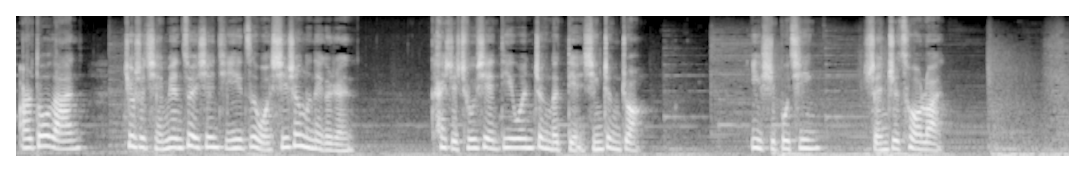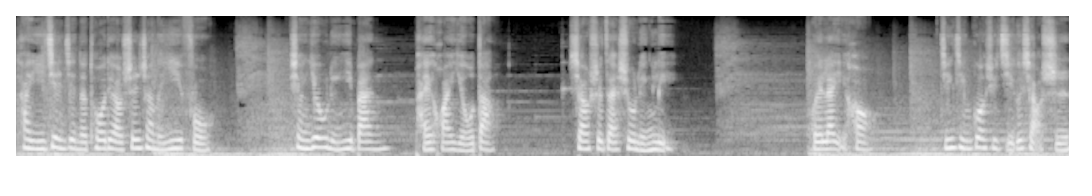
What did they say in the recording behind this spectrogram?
而多兰就是前面最先提议自我牺牲的那个人，开始出现低温症的典型症状：意识不清、神志错乱。他一件件地脱掉身上的衣服。像幽灵一般徘徊游荡，消失在树林里。回来以后，仅仅过去几个小时，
